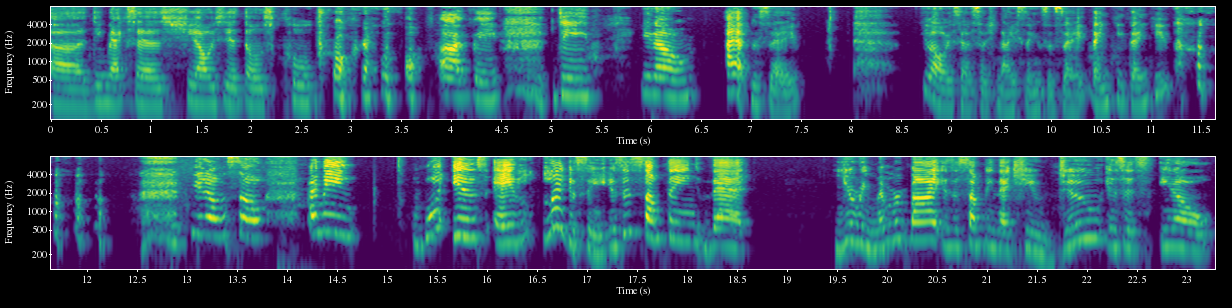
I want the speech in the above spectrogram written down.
uh, DMAC says she always did those cool programs on Podbean. D, you know, I have to say, you always have such nice things to say. Thank you, thank you. you know, so I mean, what is a legacy? Is it something that you're remembered by? Is it something that you do? Is it, you know,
